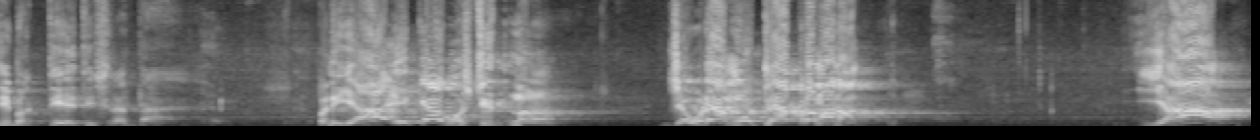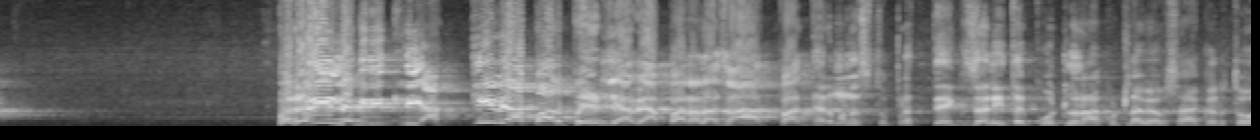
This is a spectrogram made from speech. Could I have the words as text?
ती भक्ती आहे ती श्रद्धा आहे. पण या एका गोष्टीतनं जेवढ्या मोठ्या प्रमाणात या परळी नगरीतली अख्खी व्यापारपेठ ज्या व्यापाराला जात पात धर्म नसतो. प्रत्येक जण इथं कुठला ना कुठला व्यवसाय करतो.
